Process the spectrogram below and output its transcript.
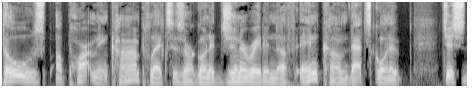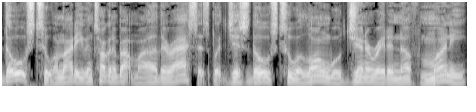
those apartment complexes are going to generate enough income that's going to just those two. I'm not even talking about my other assets, but just those two alone will generate enough money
